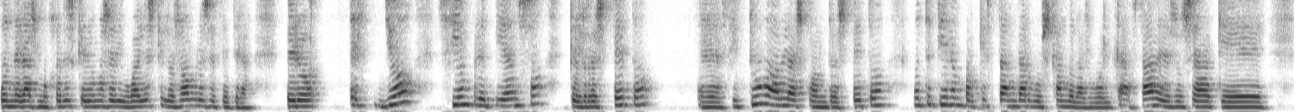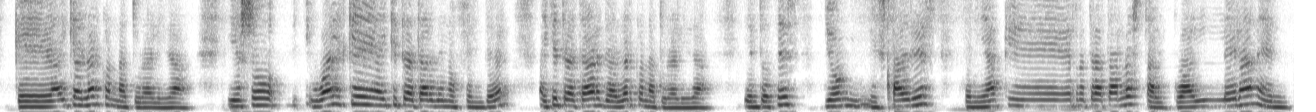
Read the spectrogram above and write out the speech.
donde las mujeres queremos ser iguales que los hombres, etc. Pero es, yo siempre pienso que el respeto eh, si tú hablas con respeto, no te tienen por qué estar andar buscando las vueltas, ¿sabes? O sea, que, que hay que hablar con naturalidad. Y eso, igual que hay que tratar de no ofender, hay que tratar de hablar con naturalidad. Y entonces yo, mis padres, tenía que retratarlos tal cual eran en,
